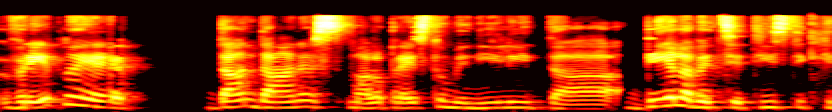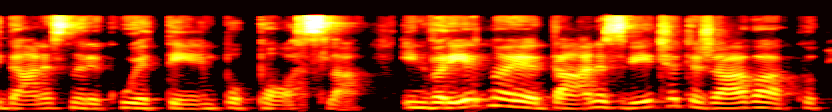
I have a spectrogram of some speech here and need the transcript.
verjetno je dandanes, malo prej ste omenili, da delavec je tisti, ki danes narekuje tempo posla. In verjetno je danes večja težava kot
